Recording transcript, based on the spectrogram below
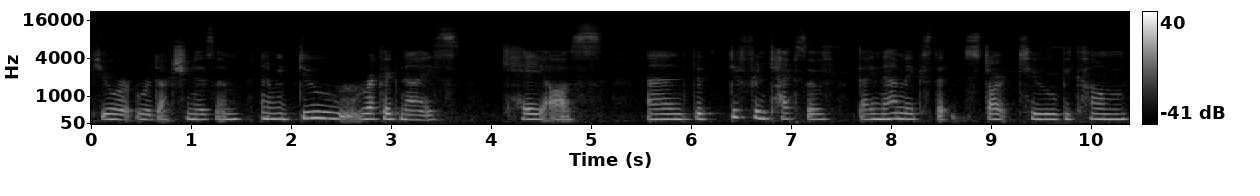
pure reductionism. And we do recognize chaos and the different types of dynamics that start to become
